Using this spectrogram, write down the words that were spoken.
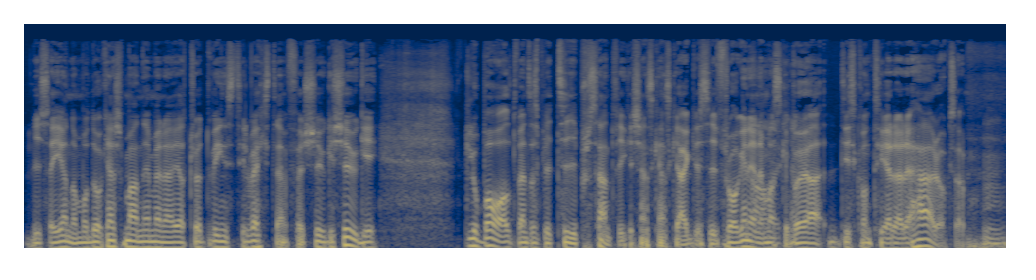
lysa igenom. Och då kanske man, jag menar, jag tror att vinsttillväxten för 2020 globalt väntas bli 10 procent, vilket känns ganska aggressivt. Frågan är Ja, när man ska börja diskontera det här också. Mm.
